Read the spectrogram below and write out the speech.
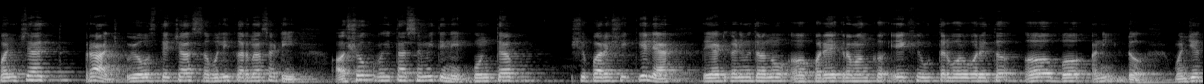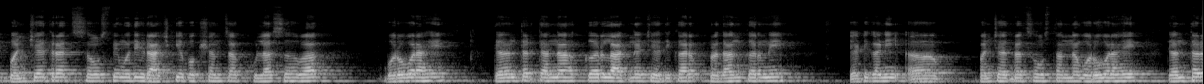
पंचायत राज व्यवस्थेच्या सबलीकरणासाठी अशोक मेहता समितीने कोणत्या शिफारशी केल्या? तर या ठिकाणी मित्रांनो पर्याय क्रमांक एक हे उत्तर बरोबर येतं. अ ब आणि ड. म्हणजे पंचायत राज संस्थेमध्ये राजकीय पक्षांचा खुला सहभाग बरोबर आहे. त्यानंतर त्यांना कर लादण्याचे अधिकार प्रदान करणे. या ठिकाणी पंचायत राज संस्थांना बरोबर आहे. त्यानंतर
